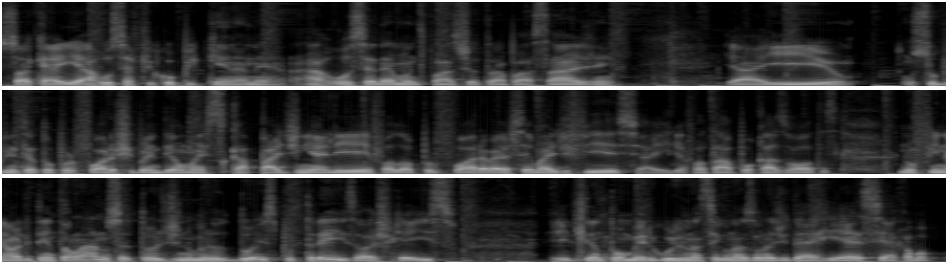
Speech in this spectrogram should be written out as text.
Só que aí a Rússia ficou pequena, né? A Rússia não é muito fácil de ultrapassagem. E aí o sobrinho tentou por fora, o Shibane deu uma escapadinha ali, falou por fora vai ser mais difícil. Aí já faltava poucas voltas. No final ele tentou lá no setor de número 2 pro 3, eu acho que é isso. Ele tentou um mergulho na segunda zona de DRS e acabou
